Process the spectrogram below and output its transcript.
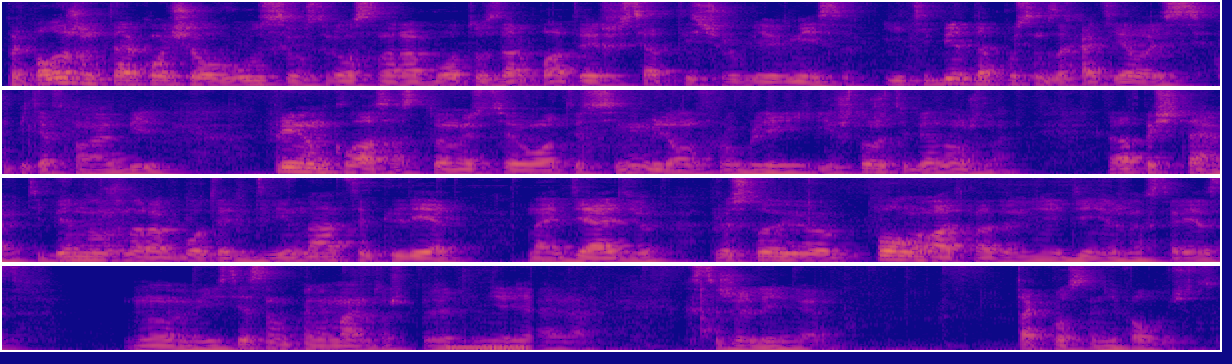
Предположим, ты окончил вуз и устроился на работу с зарплатой 60 тысяч рублей в месяц, и тебе, допустим, захотелось купить автомобиль премиум-класса стоимостью от 7 миллионов рублей. И что же тебе нужно? Давай посчитаем. Тебе нужно работать 12 лет на дядю при условии полного откладывания денежных средств. Ну, естественно, мы понимаем то, что это нереально, к сожалению. Так просто не получится.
